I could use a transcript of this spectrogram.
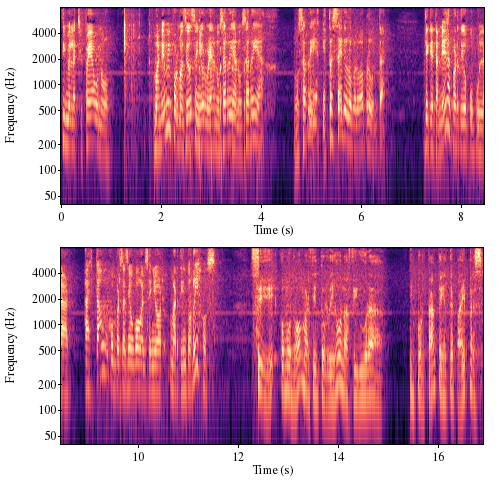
si me la chifea o no. Manejo información, señor Brea, no se ría, no se ría, no se ría, que esto es serio lo que le voy a preguntar. De que también el Partido Popular ha estado en conversación con el señor Martín Torrijos. Sí, cómo no, Martín Torrijos, una figura importante en este país, pres-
